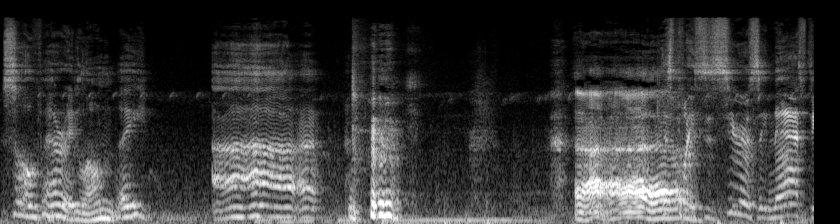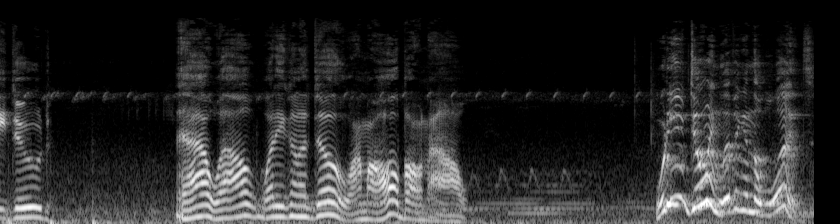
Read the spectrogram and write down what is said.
So very lonely. Ah. This Ah. place is seriously nasty, dude. yeah, well, what are you gonna do? I'm a hobo now. What are you doing living in the woods?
